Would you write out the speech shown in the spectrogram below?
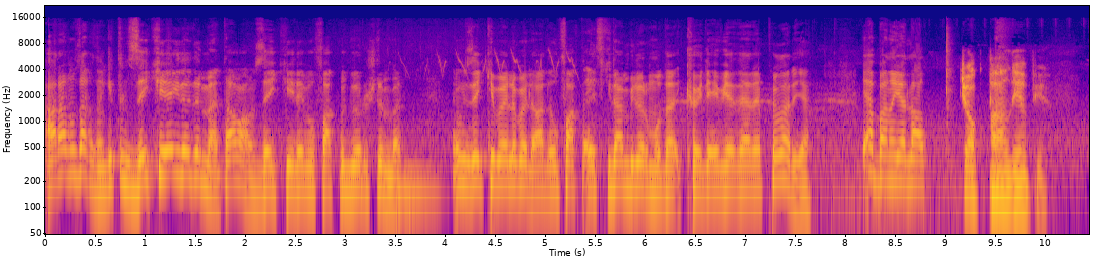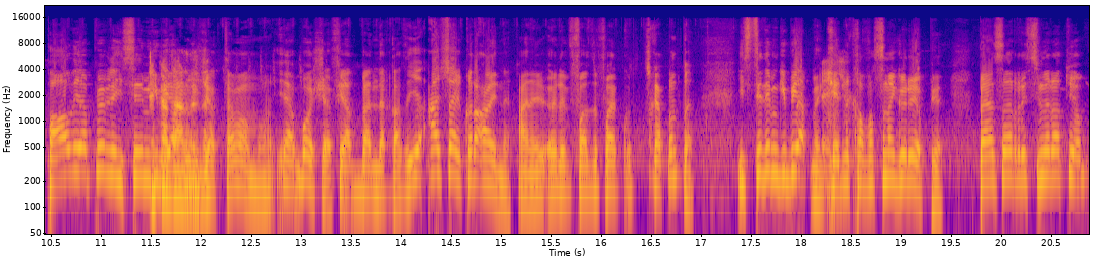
aramızda kalsın. Gittik Zeki'ye gidelim ben. Tamam Zeki ile bir ufak bir görüştüm ben. Zeki böyle böyle hadi ufak eskiden biliyorum o da köyde evler yapıyorlar ya. Ya bana gel al Çok pahalı yapıyor. pahalı yapıyor bir de istediğim gibi yapmayacak tamam mı? Ya boş ya fiyat bende kalsın. Ya aşağı yukarı aynı. Hani öyle bir fazla fark çıkartmadım da. İstediğim gibi yapmıyor. Peki. Kendi kafasına göre yapıyor. Ben sana resimleri atıyorum.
